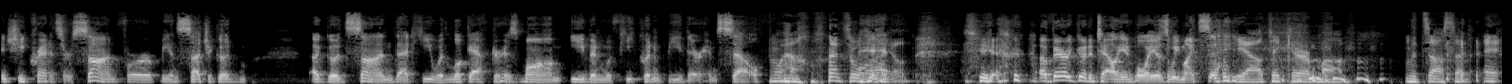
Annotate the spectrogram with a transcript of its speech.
And she credits her son for being such a good a good son that he would look after his mom even if he couldn't be there himself. wow, that's wild. Yeah, a very good Italian boy, as we might say. Yeah, I'll take care of mom. That's awesome. And,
